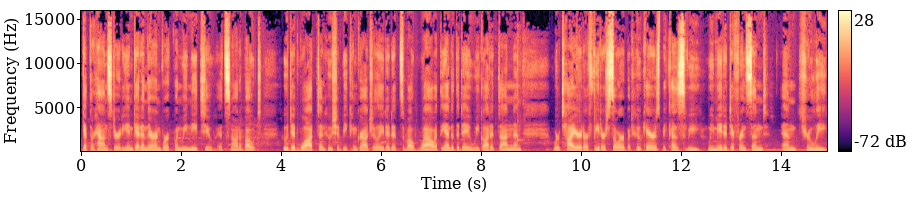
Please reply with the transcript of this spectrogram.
get their hands dirty and get in there and work when we need to. It's not about who did what and who should be congratulated. It's about mm-hmm. wow, at the end of the day, we got it done and we're tired, our feet are sore, but who cares because we we made a difference and and truly,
